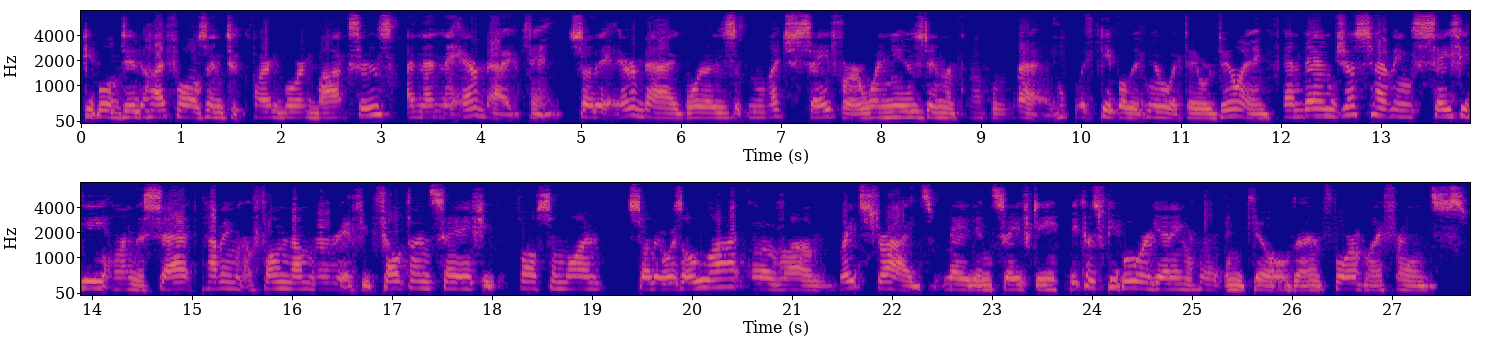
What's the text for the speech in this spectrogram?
people did high falls into cardboard boxes and then the airbag came. So the airbag was much safer when used in the proper way with people that knew what they were doing. And then just having safety on the set, having a phone number if you felt unsafe, you could call someone. So there was a lot of um, great strides made in safety because people were getting hurt and killed. And four of my friends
